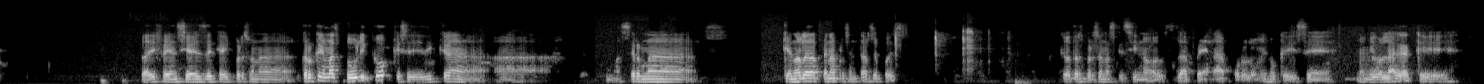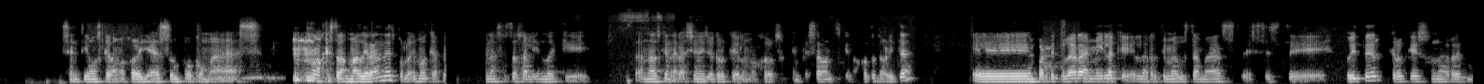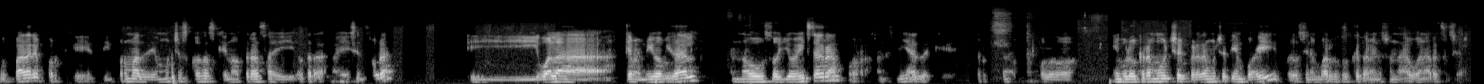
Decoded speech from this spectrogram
la diferencia es de que hay personas, creo que hay más público que se dedica a, a hacer más, que no le da pena presentarse, pues, que otras personas que sí nos da pena por lo mismo que dice mi amigo Laga, que sentimos que a lo mejor ya es un poco más, que estamos más grandes, por lo mismo que apenas está saliendo y que las nuevas generaciones yo creo que a lo mejor empezaban antes que nosotros ahorita. Eh, en particular a mí la que la red que me gusta más es este Twitter, creo que es una red muy padre porque te informa de muchas cosas que en otras hay otra hay censura. Y igual a que mi amigo Vidal, no uso yo Instagram por razones mías de que creo que puedo involucrar mucho y perder mucho tiempo ahí, pero sin embargo creo que también es una buena red social.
